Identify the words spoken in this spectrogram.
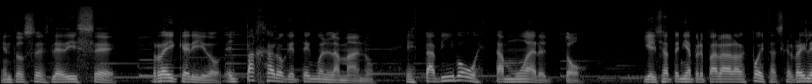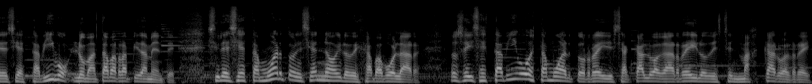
Entonces le dice, rey querido, el pájaro que tengo en la mano, ¿está vivo o está muerto? Y él ya tenía preparada la respuesta. Si el rey le decía está vivo, lo mataba rápidamente. Si le decía está muerto, le decía no y lo dejaba volar. Entonces dice está vivo o está muerto, rey. Dice acá lo agarré y lo desenmascaro al rey.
